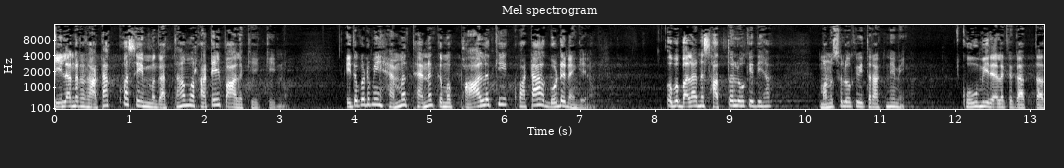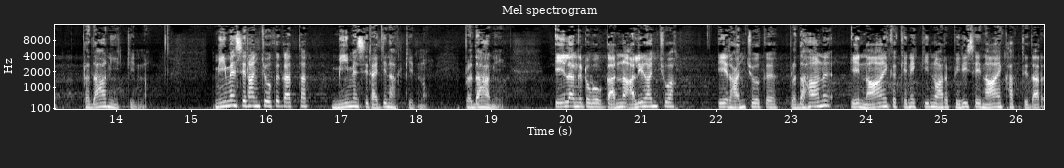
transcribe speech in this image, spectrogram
ඊළඟට රටක් වසෙන්ම ගත්තාම රටේ පාලකයෙක්කින්නවා. එතකොට මේ හැම තැනකම පාලකේ කොටා ගොඩ නැගෙනවා. ඔබ බලන්න සත්ව ලෝකෙ දිහා මනුසලෝක විතරක් නෙමේ කූමි රැලක ගත්තත් ප්‍රධානීක්කින්න. මීමැසි රංචෝක ගත්තත් මීමැසි රජනක්කින්න. ප්‍රධානී. ඒළඟට ඔබ ගන්න අලි රංචුවක් ඒ රංචුවක ප්‍රධාන ඒ නායක කෙනෙක්කින්න අර පිරිසේ නායකත්වය දර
